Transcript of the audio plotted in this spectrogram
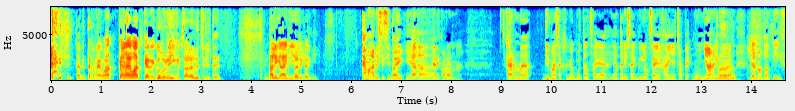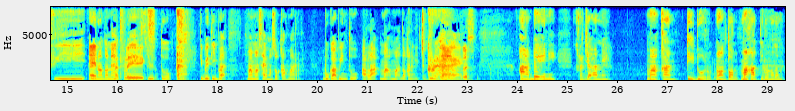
Tapi terlewatkan. terlewatkan ya gue baru inget soalnya lu ceritain Balik lagi. balik nih. lagi Emang ada sisi baiknya Uh-uh. dari corona. Karena di masa kegabutan saya yang tadi saya bilang saya hanya capek ngunyah gitu kan dan nonton TV, eh nonton Netflix, Netflix. YouTube. Tiba-tiba mama saya masuk kamar, buka pintu ala mak-mak tuh kan lagi cegrek. Nah, terus ada ini kerjaannya makan tidur nonton makan tidur nonton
